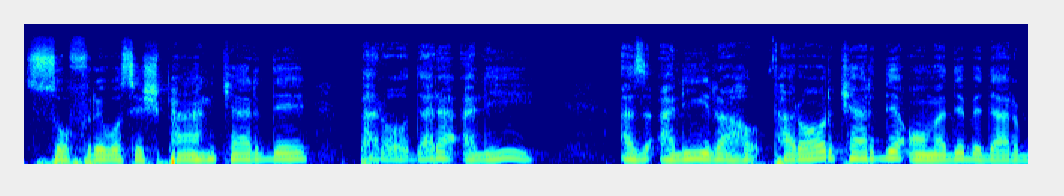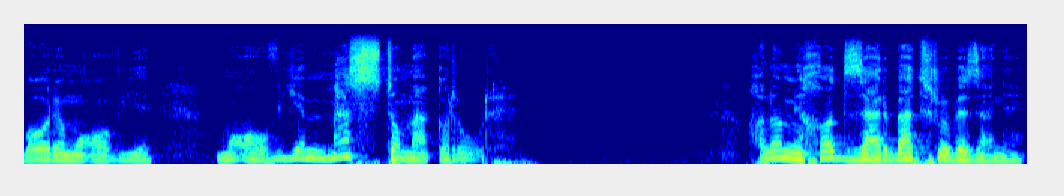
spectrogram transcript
سفره واسش پهن کرده برادر علی. از علی فرار کرده آمده به دربار معاویه. معاویه مست و مقروره حالا می‌خواد ضربت رو بزنه.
